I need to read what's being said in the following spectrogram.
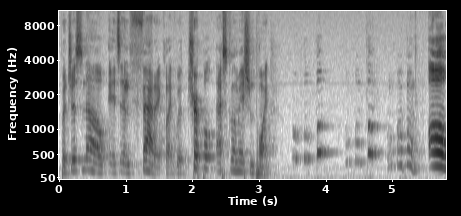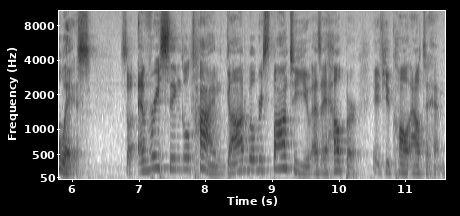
But just know it's emphatic, like with triple exclamation point. Always. So every single time, God will respond to you as a helper if you call out to him.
